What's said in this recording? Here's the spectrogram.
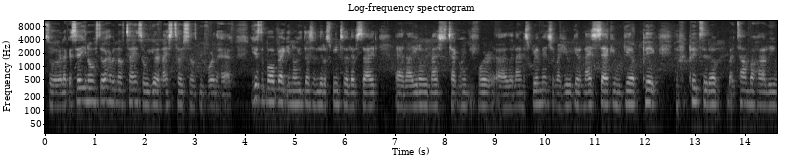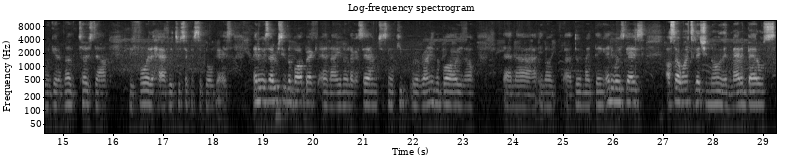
so like I said, you know, we still have enough time, so we get a nice touchdown before the half. He gets the ball back, you know, he does a little screen to the left side, and uh, you know we managed to tackle him before uh, the line of scrimmage. And right here we get a nice sack, and we get a pick, and we picks it up by Tamba Hali, and we get another touchdown before the half with two seconds to go, guys. Anyways, I received the ball back, and uh, you know, like I said, I'm just gonna keep running the ball, you know, and uh, you know, uh, doing my thing. Anyways, guys, also I wanted to let you know that Madden battles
